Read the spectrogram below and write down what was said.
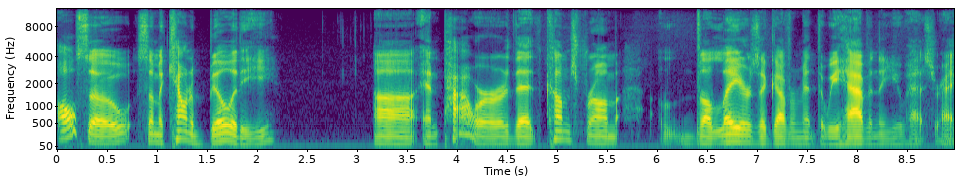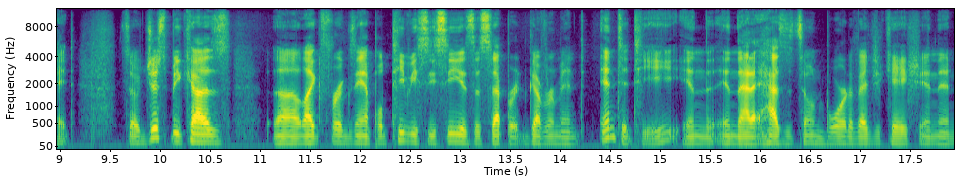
also some accountability uh, and power that comes from the layers of government that we have in the U.S., right? So just because, uh, like for example, TVCC is a separate government entity in the, in that it has its own board of education and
